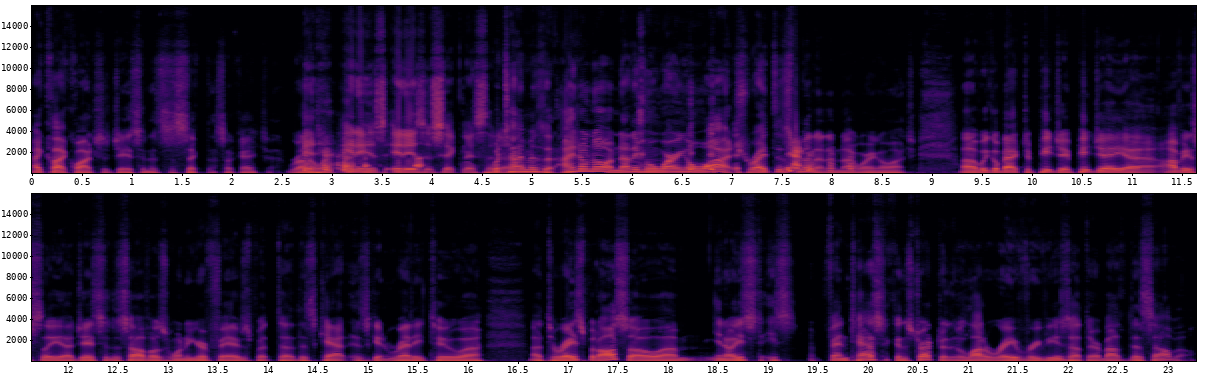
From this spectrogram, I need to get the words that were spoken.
I collect watches, Jason. It's a sickness. Okay, run away. it is it is a sickness. What uh, time is it? I don't know. I'm not even wearing a watch right this minute. I'm not wearing a watch. Uh, we go back to PJ. PJ, uh, obviously, uh, Jason DiSalvo is one of your faves, but uh, this cat is getting ready to uh, uh, to race. But also, um, you know, he's he's a fantastic instructor. There's a lot of rave reviews out there about DiSalvo.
